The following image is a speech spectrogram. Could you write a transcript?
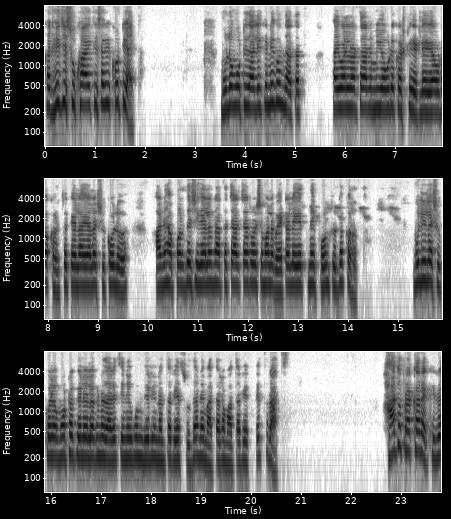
कारण ही जी सुख आहे ती सगळी खोटी आहेत. मुलं मोठी झाली की निघून जातात. आई वडील वाटतं अरे मी एवढे कष्ट घेतले एवढा खर्च केला याला शिकवलं आणि हा परदेशी गेला ना आता चार चार वर्ष मला भेटायला येत नाही फोन सुद्धा करत मुलीला शिकवलं मोठं केलं लग्न झालं ती निघून गेली नंतर येत सुद्धा नाही म्हातारा म्हातारी एकटेच राहत. हा जो प्रकार आहे की जे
